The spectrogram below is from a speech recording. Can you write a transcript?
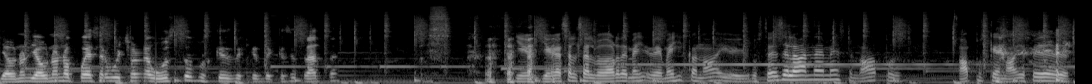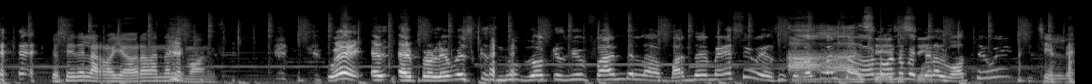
ya uno, ya uno no puede ser mucho a gusto, pues ¿qué- de, qué- de qué se trata. Lleg- Llegas al Salvador de, de México, ¿no? Y ustedes de la banda de MS, no, pues, no, pues que no, yo soy de, yo soy de la arrolladora banda Limones. Güey, el, el problema es que Snoop Dogg es bien fan de la banda MS, güey. O sea, si Ah, no te va al Salvador, sí, lo van a meter sí. al bote, güey. Chile.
